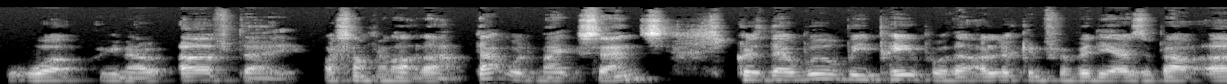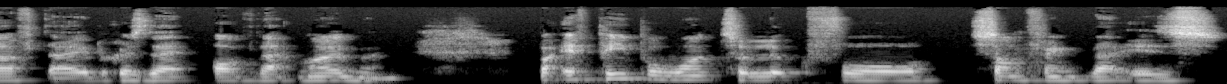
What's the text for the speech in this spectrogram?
what you know, Earth Day or something like that. That would make sense because there will be people that are looking for videos about Earth Day because they're of that moment. But if people want to look for something that is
